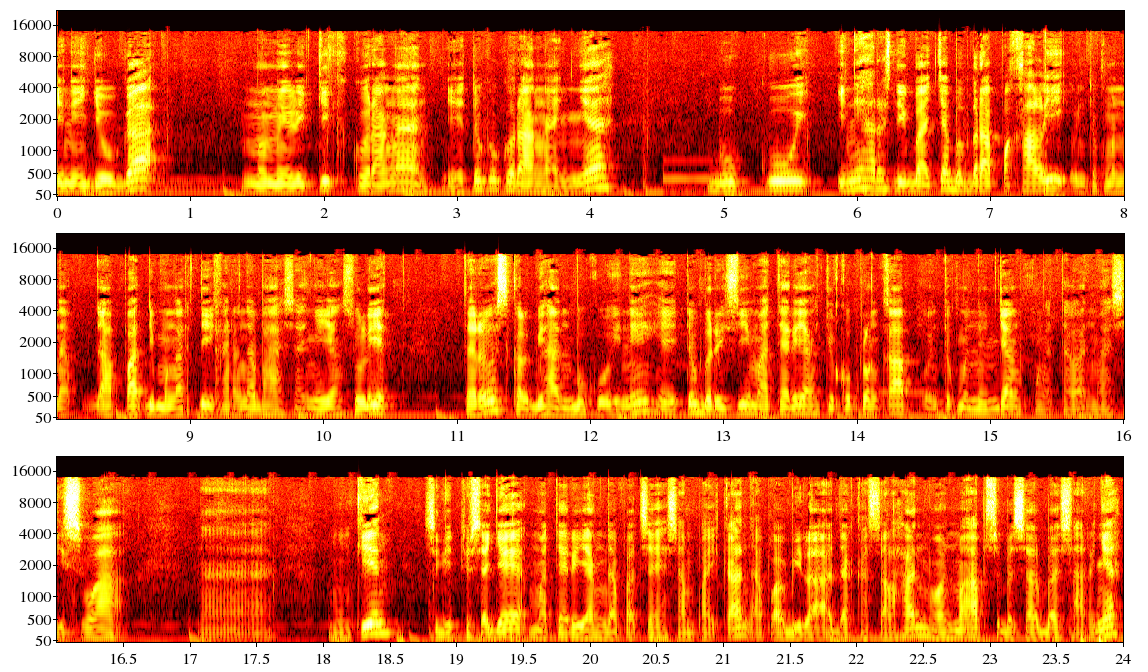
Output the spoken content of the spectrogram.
ini juga memiliki kekurangan, yaitu kekurangannya buku ini harus dibaca beberapa kali untuk dapat dimengerti karena bahasanya yang sulit. Terus kelebihan buku ini yaitu berisi materi yang cukup lengkap untuk menunjang pengetahuan mahasiswa. Nah, Mungkin segitu saja materi yang dapat saya sampaikan. Apabila ada kesalahan, mohon maaf sebesar-besarnya.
